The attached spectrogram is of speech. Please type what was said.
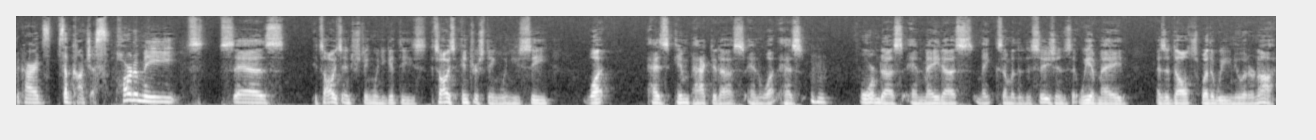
Picard's subconscious? Part of me s- says it's always interesting when you get these, it's always interesting when you see what has impacted us and what has mm-hmm. formed us and made us make some of the decisions that we have made as adults, whether we knew it or not.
